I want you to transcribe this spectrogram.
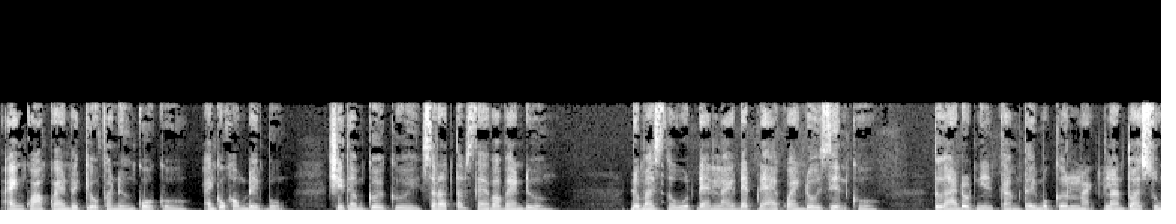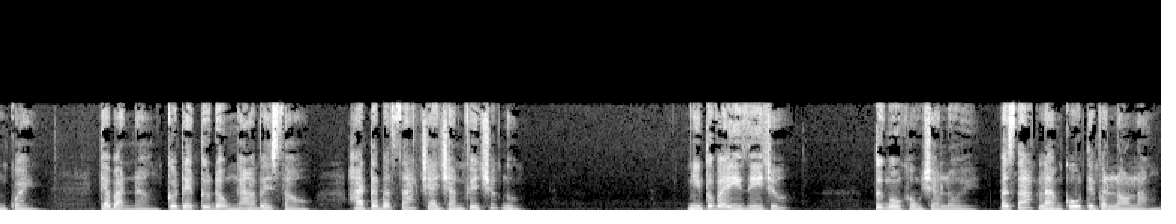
Anh quá quen với kiểu phản ứng của cô. Anh cũng không để bụng. Chỉ thầm cười cười, Sau đó tấp xe vào ven đường. Đôi mắt xấu hút đen láy đẹp đẽ của anh đối diện cô. Tử ái đột nhiên cảm thấy một cơn lạnh lan tỏa xung quanh. Theo bản năng, Cơ thể tự động ngã về sau. Hai tay bất giác che chắn phía trước ngực. Nhìn tôi vậy ý gì chứ? Tự ngôn không trả lời. Bất giác làm cô thêm phần lo lắng.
